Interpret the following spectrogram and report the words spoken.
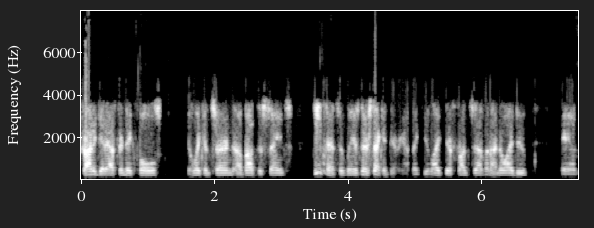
try to get after Nick Foles. The only concern about the Saints defensively is their secondary. I think you like their front seven. I know I do, and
